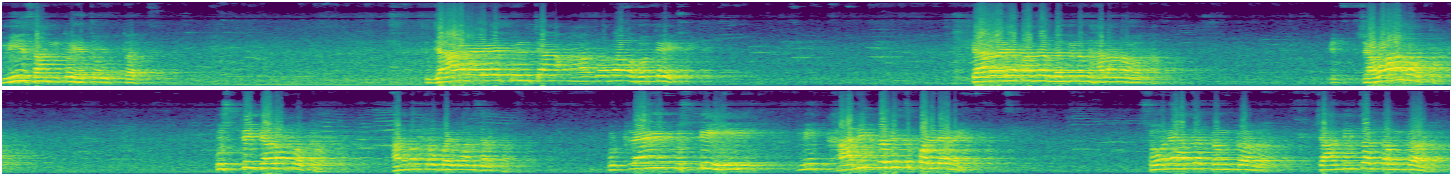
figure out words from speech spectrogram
मी सांगतो ह्याचं उत्तर. ज्या वेळेस तुमच्या आजोबा होते त्यावेळे माझं लग्न झाला नव्हता. मी जवान होतो. कुस्ती खेळत होतो. हनुमंतराव पैलवान सारखं कुठल्याही कुस्ती मी खाली कधीच पडले नाही. सोन्याचं कंकण चांदीचं कंकण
